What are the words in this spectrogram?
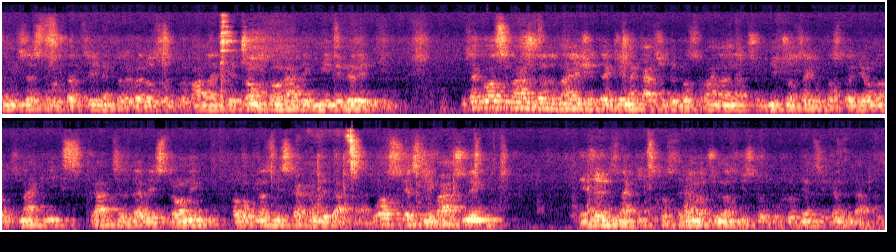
komisji skrutacyjne, które będą skontrolowane pieczątką Rady Gminy Wyryki. Za głosy ważne uznaje się te, gdzie na karcie do głosowania na przewodniczącego postawiono znak X w kratce z lewej strony obok nazwiska kandydata. Głos jest nieważny, jeżeli znak X postawiono przy nazwisku dwóch lub więcej kandydatów.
